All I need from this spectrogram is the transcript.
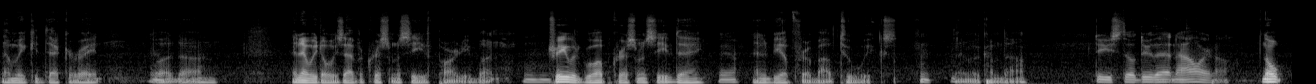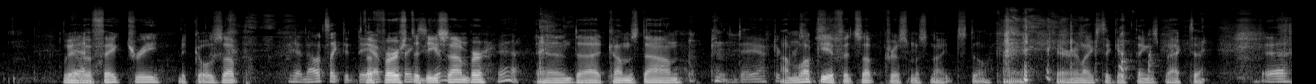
then we could decorate Yeah. but uh and then we'd always have a christmas eve party but Mhm. tree would go up christmas eve day Yeah. and it'd be up for about two weeks Hmm. then it would come down Do you still do that now or no? nope we have a fake tree it goes up Yeah. Now it's like the day the after first of december Yeah. and uh, it comes down Day after. i'm Christmas. lucky if it's up christmas night still karen, karen likes to get things back to Yeah.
